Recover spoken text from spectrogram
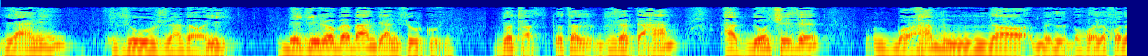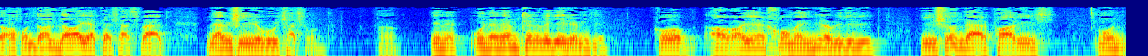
یعنی زور زدایی بگیر و ببند یعنی زورگویی دو تا دو تا ضد هم از دو چیز با هم نا... به قول خود آخوندان لایتش اسبک نمیشه این رو بود چسبوند اینه. اونه نمی‌تونه بگیره میگه. خب آقای خمینی رو بگیرید. ایشون در پاریس. اون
